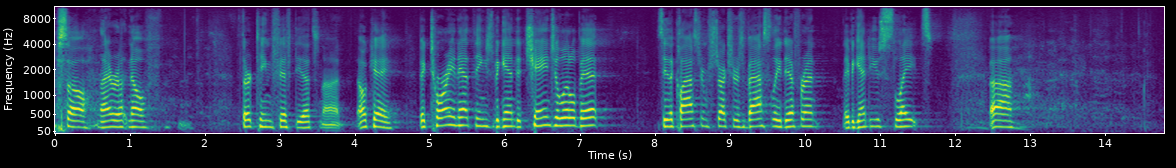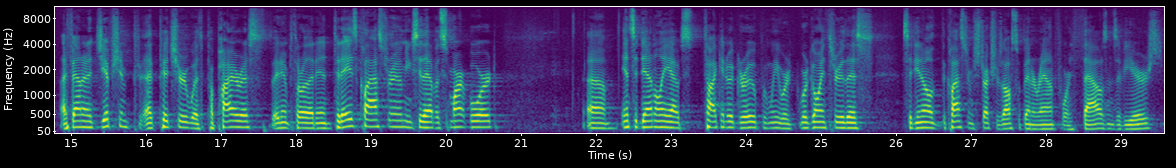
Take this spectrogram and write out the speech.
So I re- no, 1350, that's not. Okay. Victorian ed, things began to change a little bit. See, the classroom structure is vastly different. They began to use slates. Uh, I found an Egyptian uh, picture with papyrus. They didn't throw that in. Today's classroom, you can see they have a smart board. Um, incidentally, I was talking to a group and we were, were going through this. I said, you know, the classroom structure has also been around for thousands of years.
